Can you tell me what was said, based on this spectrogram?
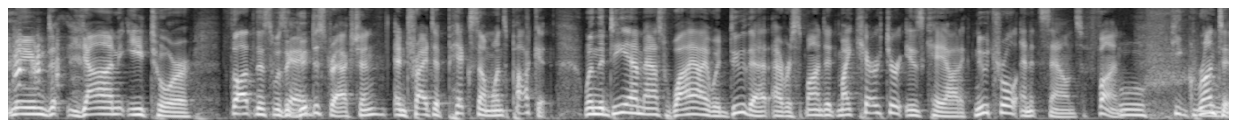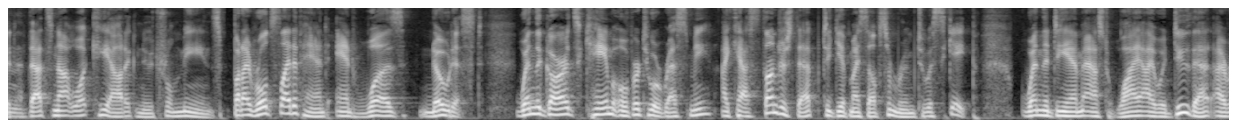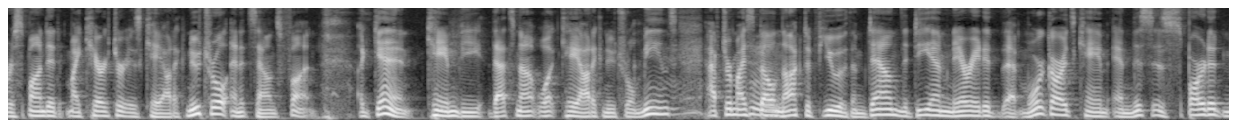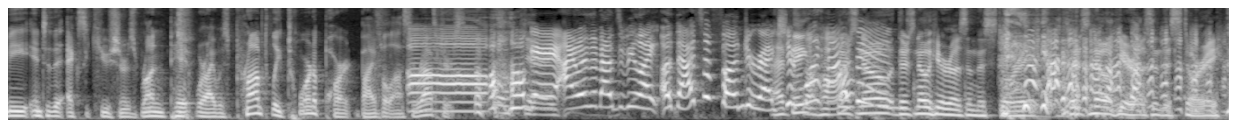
named Jan Itor thought this was a good distraction and tried to pick someone's pocket. When the DM asked why I would do that, I responded, My character is chaotic neutral and it sounds fun. He grunted, hmm. That's not what chaotic neutral means. But I rolled sleight of hand and was noticed. When the guards came over to arrest me, I cast Thunderstep to give myself some room to escape. When the DM asked why I would do that, I responded, My character is chaotic neutral and it sounds fun. Again, came the that's not what chaotic neutral means. After my spell hmm. knocked a few of them down, the DM narrated that more guards came, and this is sparted me into the executioner's run pit where I was promptly torn apart by velociraptors. Oh, okay. I was about to be like, oh, that's a fun direction. I think what there's happened? no there's no heroes in this story. there's no heroes in this story.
